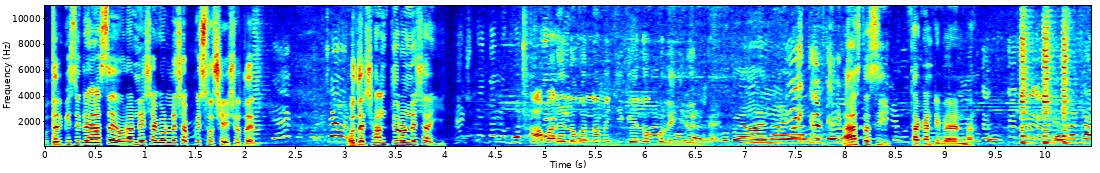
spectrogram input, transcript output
ওদের কিছুটা আছে ওরা নেশা করলে সব কিছু শেষ ওদের। ওদের শান্তির নেশাই। হাসপাতালে ভর্তি আবার এই লোকের নামে কি এই লোক বলে হিরোইন খায়। আসতেছি থাকান্টি মেরেন না হ্যাঁ দাঁড়া এই ভ এনে ভ এই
